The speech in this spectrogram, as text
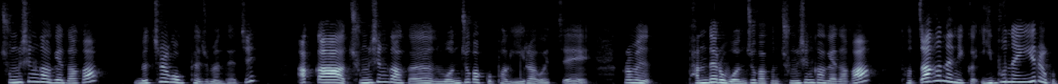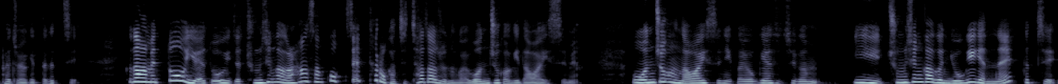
중심각에다가 몇을 곱해주면 되지? 아까 중심각은 원주각 곱하기 2라고 했지. 그러면 반대로 원주각은 중심각에다가 더 작은 애니까 2분의 1을 곱해줘야겠다. 그치? 그 다음에 또 얘도 이제 중심각을 항상 꼭 세트로 같이 찾아주는 거야. 원주각이 나와 있으면. 원주각 나와 있으니까 여기에서 지금 이 중심각은 여기겠네? 그치?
